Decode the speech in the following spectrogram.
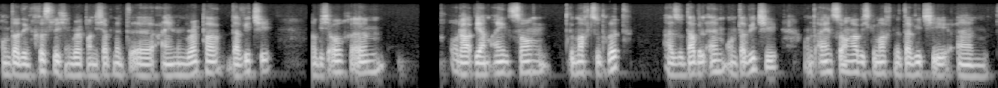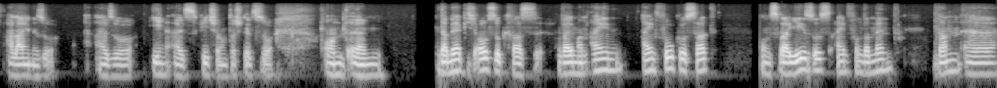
unter den christlichen Rappern. Ich habe mit äh, einem Rapper, Davici, habe ich auch, ähm, oder wir haben einen Song gemacht zu dritt, also Double M und Davici. Und einen Song habe ich gemacht mit Davici ähm, alleine so. Also ihn als Feature unterstützt so. Und ähm, da merke ich auch so krass, weil man ein, ein Fokus hat, und zwar Jesus, ein Fundament, dann, äh,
